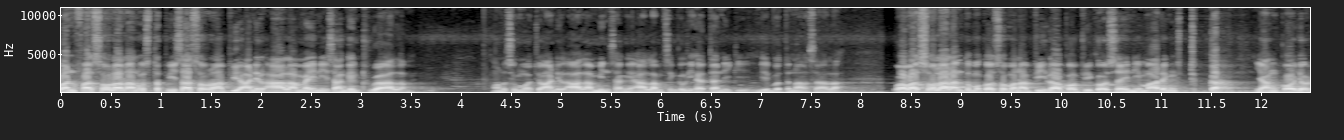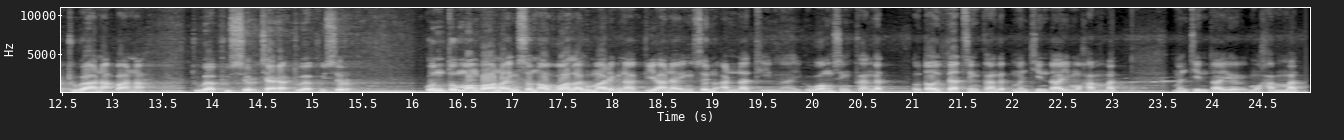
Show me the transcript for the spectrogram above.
Wan fasola lan wis terpisah sapa nabi anil alamaini saking dua alam. Ono sing maca anil alamin sange alam sing kelihatan iki nggih mboten salah. Wa wasala lan tumeka sapa nabi la qabi ini maring dekat yang koyok dua anak panah, dua busur jarak dua busur. Kuntu mongko ana ingsun Allah lagu maring nabi ana ingsun annadima iku wong sing banget utawa zat sing banget mencintai Muhammad, mencintai Muhammad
